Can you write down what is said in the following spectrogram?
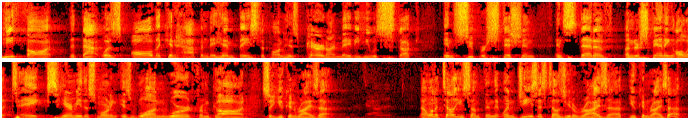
he thought that that was all that could happen to him based upon his paradigm. Maybe he was stuck in superstition instead of understanding all it takes, hear me this morning, is one word from God so you can rise up. Now, I want to tell you something that when Jesus tells you to rise up, you can rise up.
